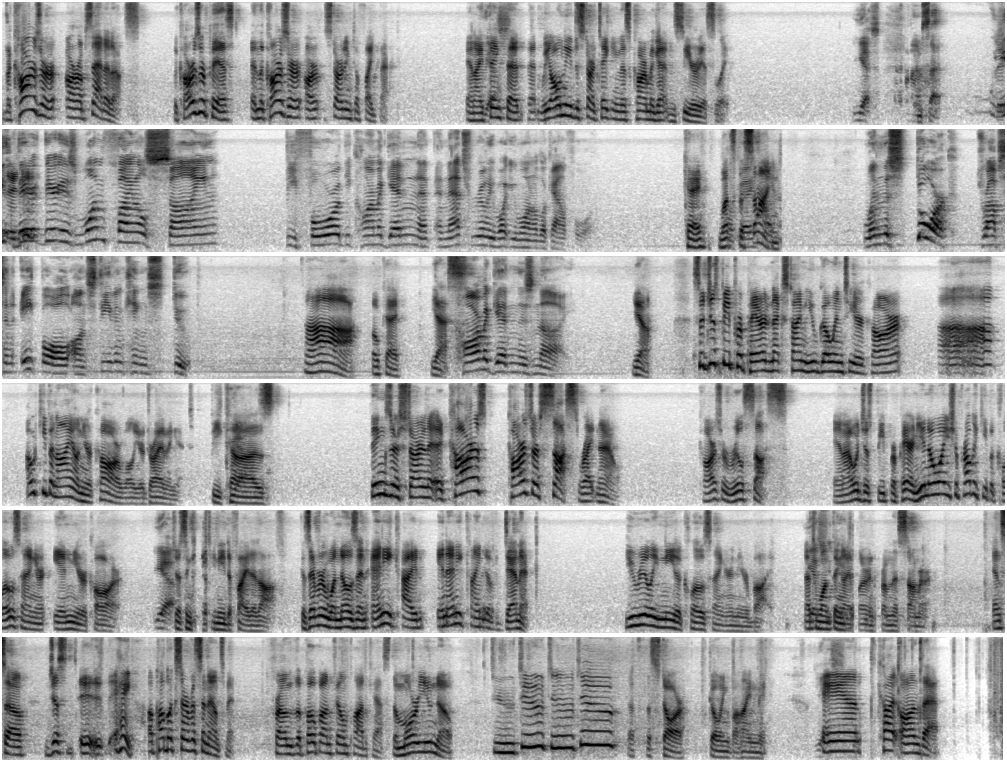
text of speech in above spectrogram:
the cars are, are upset at us. The cars are pissed, and the cars are, are starting to fight back. And I think that, that we all need to start taking this Carmageddon seriously. Yes. I'm set. You, there, there is one final sign before the Carmageddon, and, and that's really what you want to look out for. Okay, what's the sign? When the stork drops an eight ball on Stephen King's stoop, Ah, okay. Yes. Carmageddon is nigh. Yeah. So just be prepared next time you go into your car. Uh, I would keep an eye on your car while you're driving it because things are starting to. uh, Cars, cars are sus right now. Cars are real sus, and I would just be prepared. And you know what? You should probably keep a clothes hanger in your car Yeah. just in case you need to fight it off. Because everyone knows in any kind in any kind of demic, you really need a clothes hanger nearby. That's Yes, one thing do. I learned from this summer. And so, just hey, a public service announcement from the Pope on Film podcast. The more you know. Do do do do. That's the star going behind me. yes. And cut on that.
